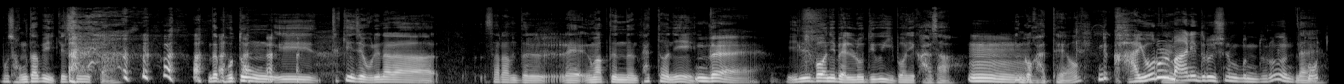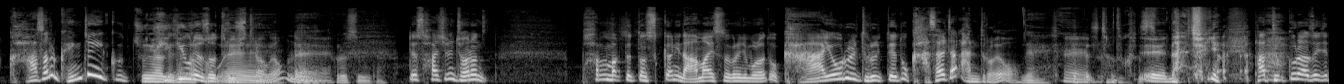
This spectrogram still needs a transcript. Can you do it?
뭐 정답이 있겠습니까? 근데 보통 이 특히 이제 우리나라 사람들의 음악 듣는 패턴이 네. 1번이 멜로디고 2번이 가사인 음. 것 같아요. 근데 가요를 많이 들으시는 분들은 네. 또 가사를 굉장히 그 중요하게 귀 기울여서 생각하고. 들으시더라고요. 네. 네. 네, 그렇습니다. 근데 사실은 저는 팝음악 듣던 습관이 남아있어서 그런지 몰라도 가요를 들을 때도 가사를 잘 안 들어요. 네. 네. 저도 그렇습니다. 예, 나중에 다 듣고 나서 이제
